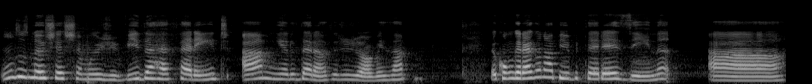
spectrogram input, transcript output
um dos meus testemunhos de vida referente à minha liderança de jovens na PIB. Eu congrego na PIB Teresina há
